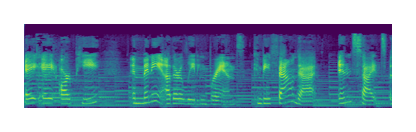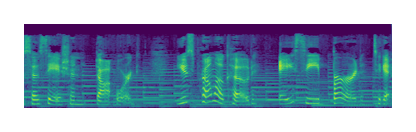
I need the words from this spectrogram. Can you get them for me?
AARP, and many other leading brands, can be found at insightsassociation.org. Use promo code ACBIRD to get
